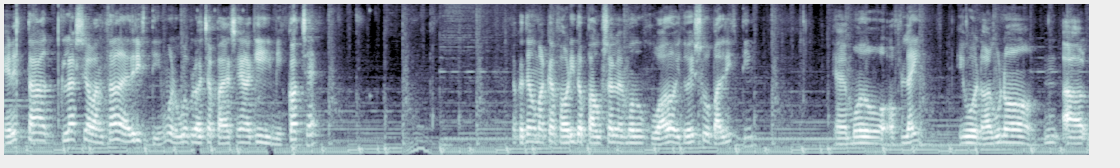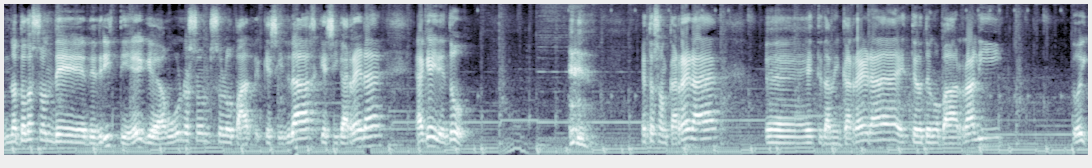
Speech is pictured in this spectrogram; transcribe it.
En esta clase avanzada de drifting. Bueno, voy a aprovechar para enseñar aquí mis coches. Los que tengo marcados favoritos para usarlo en el modo un jugador y todo eso, para drifting. En el modo offline. Y bueno, algunos, no todos son de, de drifting, ¿eh? que algunos son solo para que si drag, que si carreras, aquí hay de todo. Estos son carreras, eh, este también carreras, este lo tengo para rally, Uy.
